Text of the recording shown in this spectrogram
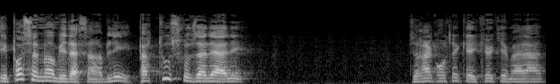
Et pas seulement au milieu de l'Assemblée, partout où vous allez aller. Vous rencontré quelqu'un qui est malade.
